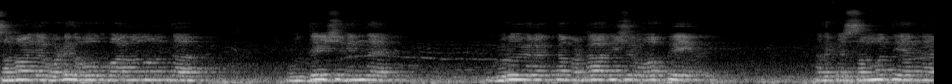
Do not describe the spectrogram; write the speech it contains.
ಸಮಾಜ ಒಡೆದು ಹೋಗಬಾರ್ದು ಅನ್ನುವಂಥ ಉದ್ದೇಶದಿಂದ ಗುರು ವಿರಕ್ತ ಮಠಾಧೀಶರು ಒಪ್ಪಿ ಅದಕ್ಕೆ ಸಮ್ಮತಿಯನ್ನು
